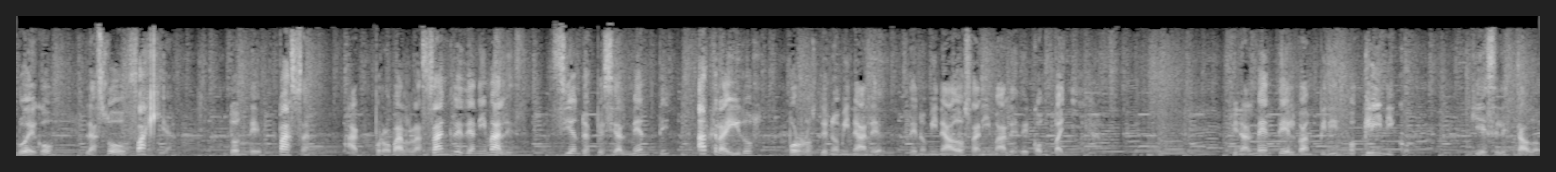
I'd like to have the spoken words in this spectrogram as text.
Luego, la zoofagia, donde pasan a probar la sangre de animales, siendo especialmente atraídos por los denominados animales de compañía. Finalmente, el vampirismo clínico, que es el estado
